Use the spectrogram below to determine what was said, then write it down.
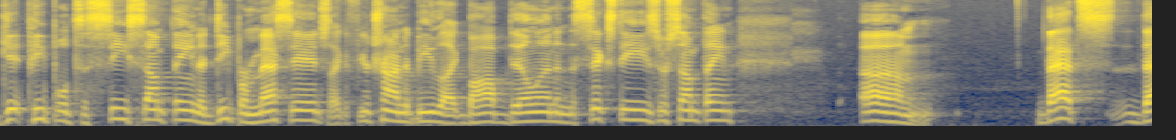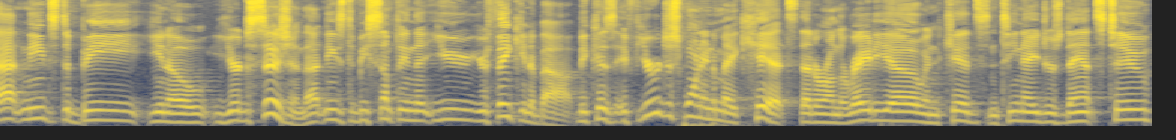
get people to see something, a deeper message, like if you're trying to be like Bob Dylan in the 60s or something, um that's that needs to be you know your decision. That needs to be something that you you're thinking about. Because if you're just wanting to make hits that are on the radio and kids and teenagers dance to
